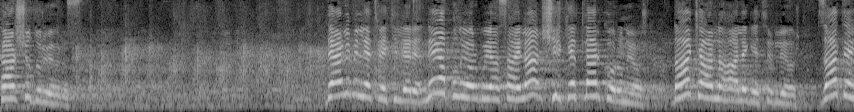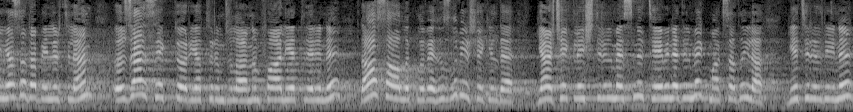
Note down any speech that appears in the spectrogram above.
karşı duruyoruz. Değerli milletvekilleri, ne yapılıyor bu yasayla? Şirketler korunuyor. Daha karlı hale getiriliyor. Zaten yasada belirtilen özel sektör yatırımcılarının faaliyetlerini daha sağlıklı ve hızlı bir şekilde gerçekleştirilmesini temin edilmek maksadıyla getirildiğini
